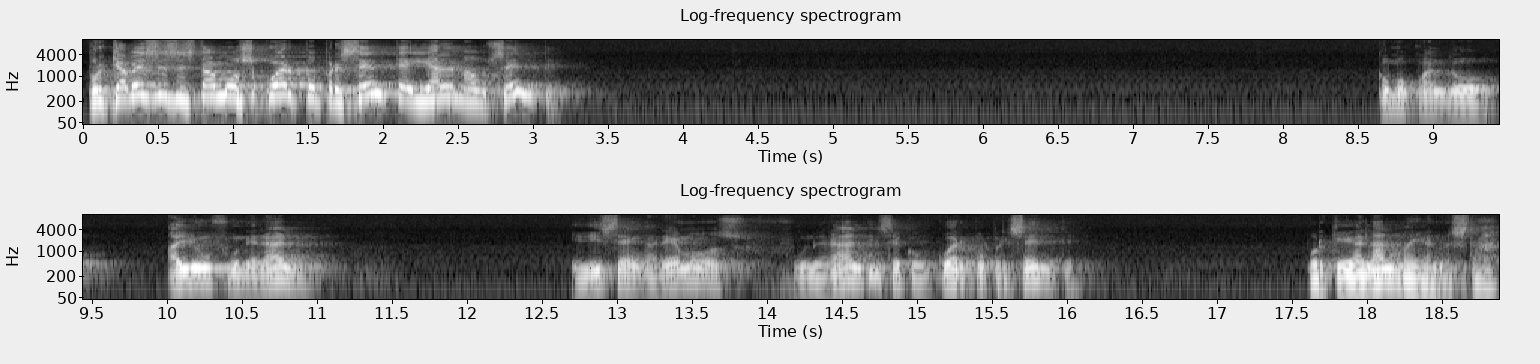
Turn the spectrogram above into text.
Porque a veces estamos cuerpo presente y alma ausente. Como cuando hay un funeral y dicen, haremos funeral, dice, con cuerpo presente, porque el alma ya no está.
